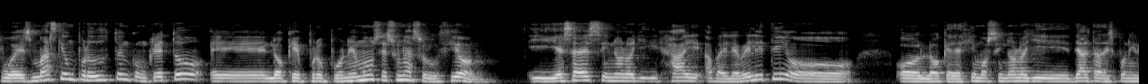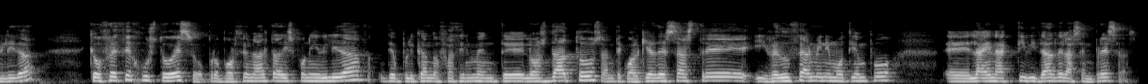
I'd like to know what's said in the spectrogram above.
Pues más que un producto en concreto, eh, lo que proponemos es una solución. Y esa es Synology High Availability o, lo que decimos Synology de alta disponibilidad, que ofrece justo eso, proporciona alta disponibilidad, duplicando fácilmente los datos ante cualquier desastre y reduce al mínimo tiempo eh, la inactividad de las empresas.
